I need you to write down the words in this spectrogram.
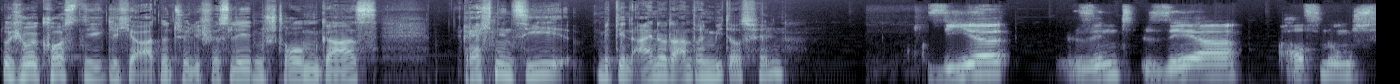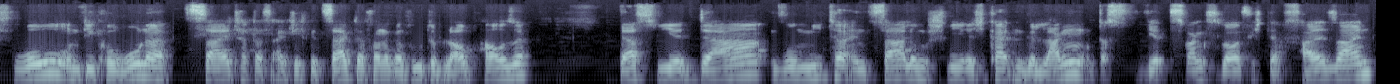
durch hohe Kosten jeglicher Art natürlich fürs Leben, Strom, Gas. Rechnen Sie mit den ein oder anderen Mietausfällen? Wir sind sehr hoffnungsfroh und die Corona-Zeit hat das eigentlich gezeigt, das war eine ganz gute Blaupause, dass wir da, wo Mieter in Zahlungsschwierigkeiten gelangen, und das wird zwangsläufig der Fall sein,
